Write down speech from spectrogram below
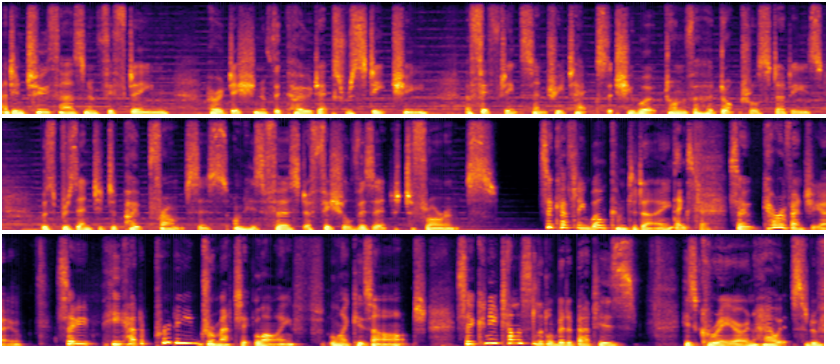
And in 2015, her edition of the Codex Rustici, a 15th century text that she worked on for her doctoral studies, was presented to Pope Francis on his first official visit to Florence. So, Kathleen, welcome today. Thanks, Jo. So, Caravaggio. So, he had a pretty dramatic life, like his art. So, can you tell us a little bit about his his career and how it sort of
